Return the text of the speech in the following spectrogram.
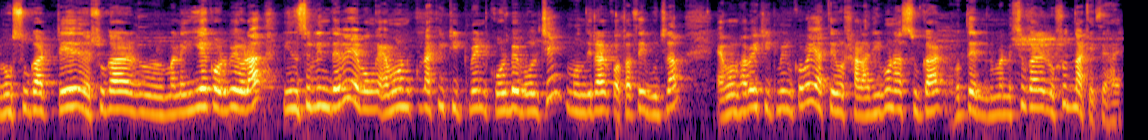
এবং সুগার টে সুগার মানে ইয়ে করবে ওরা ইনসুলিন দেবে এবং এমন নাকি ট্রিটমেন্ট করবে বলছে, মন্দিরার কথাতেই বুঝলাম। এমনভাবেই ট্রিটমেন্ট করবে যাতে ও সারা জীবন আর সুগার হতে মানে সুগারের ওষুধ না খেতে হয়।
